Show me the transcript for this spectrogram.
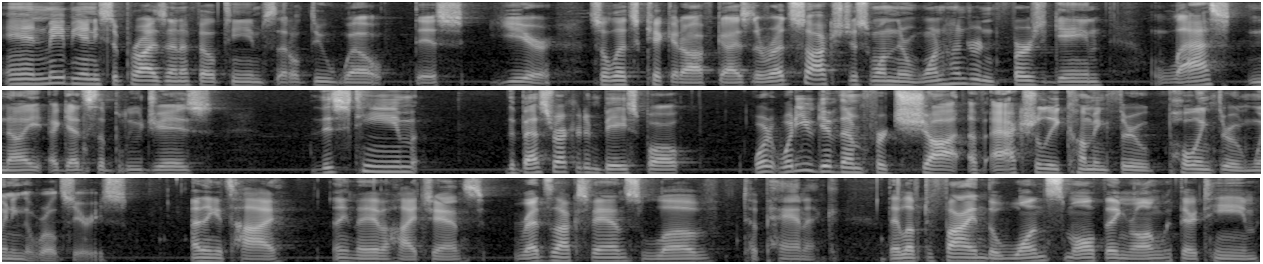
And maybe any surprise NFL teams that'll do well this year. So let's kick it off, guys. The Red Sox just won their 101st game last night against the Blue Jays. This team, the best record in baseball. What, what do you give them for shot of actually coming through, pulling through, and winning the World Series? I think it's high. I think they have a high chance. Red Sox fans love to panic. They love to find the one small thing wrong with their team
